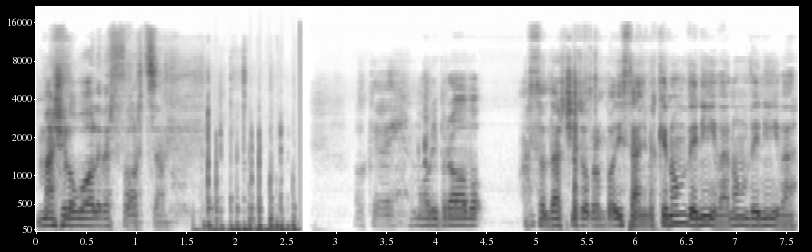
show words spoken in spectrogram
ma ce lo vuole per forza. Ok, ora riprovo a saldarci sopra un po' di stagno perché non veniva, non veniva.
